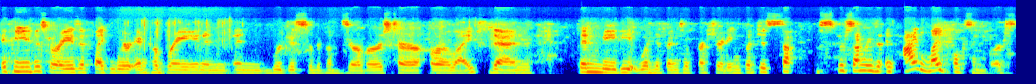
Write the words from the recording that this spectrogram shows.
if you read the story as if like we're in her brain and and we're just sort of observers to her life, then then maybe it wouldn't have been so frustrating. But just some, for some reason, and I like books in verse,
